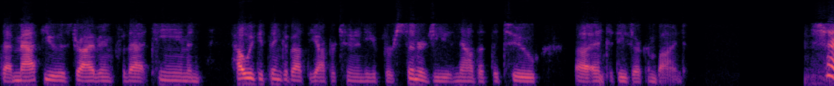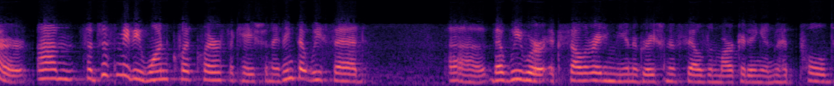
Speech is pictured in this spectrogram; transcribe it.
that Matthew is driving for that team, and how we could think about the opportunity for synergies now that the two uh, entities are combined. Sure. Um, so just maybe one quick clarification. I think that we said that we were accelerating the integration of sales and marketing and had pulled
